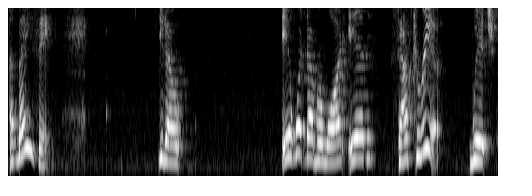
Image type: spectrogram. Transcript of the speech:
amazing. You know, it went number one in South Korea, which,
